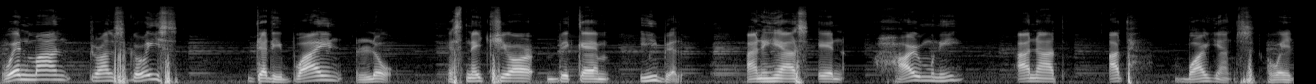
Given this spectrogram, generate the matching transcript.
When man transgressed the divine law, his nature became evil, and he is in harmony and at, at variance with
